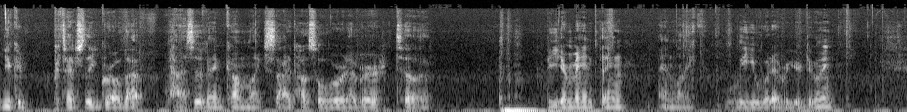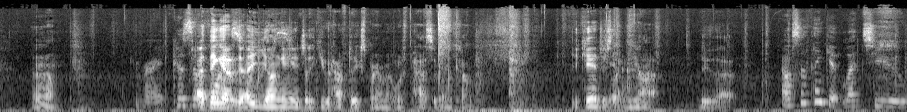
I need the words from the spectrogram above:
You could potentially grow that passive income like side hustle or whatever to be your main thing and like leave whatever you're doing. I don't know. Right. Because I think at a young age, like you have to experiment with passive income. You can't just like not do that. I also think it lets you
